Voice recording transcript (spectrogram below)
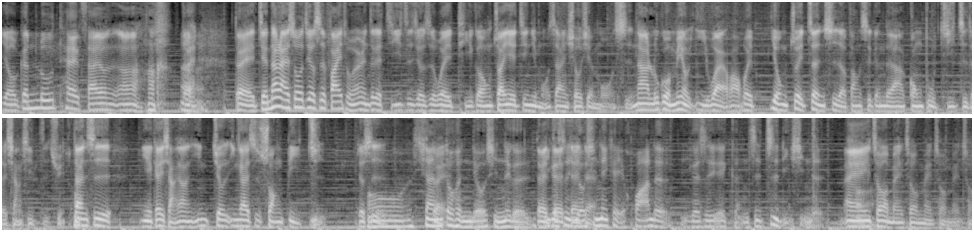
有跟 Lutex 还有嗯 对。对，简单来说就是 Fight to Earn 这个机制，就是为提供专业竞技模式和休闲模式。那如果没有意外的话，会用最正式的方式跟大家公布机制的详细资讯。但是你也可以想象，应就应该是双币制，就是现在都很流行那个，一个是游戏内可以花的，一个是可能是治理型的。没错，没错，没错，没错，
